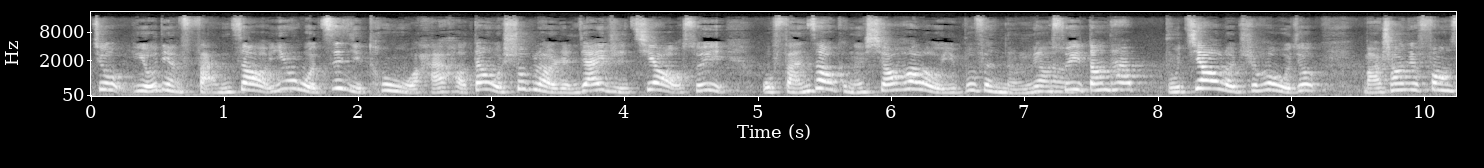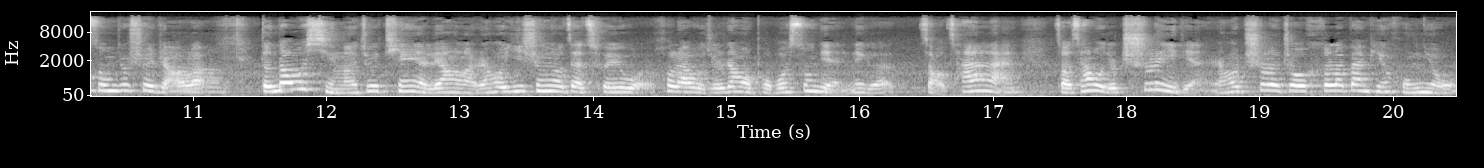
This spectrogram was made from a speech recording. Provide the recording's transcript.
就有点烦躁，因为我自己痛我还好，但我受不了人家一直叫，所以我烦躁可能消耗了我一部分能量，所以当他不叫了之后，我就马上就放松就睡着了。等到我醒了，就天也亮了，然后医生又在催我，后来我就让我婆婆送点那个早餐来，早餐我就吃了一点，然后吃了之后喝了半瓶红牛。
